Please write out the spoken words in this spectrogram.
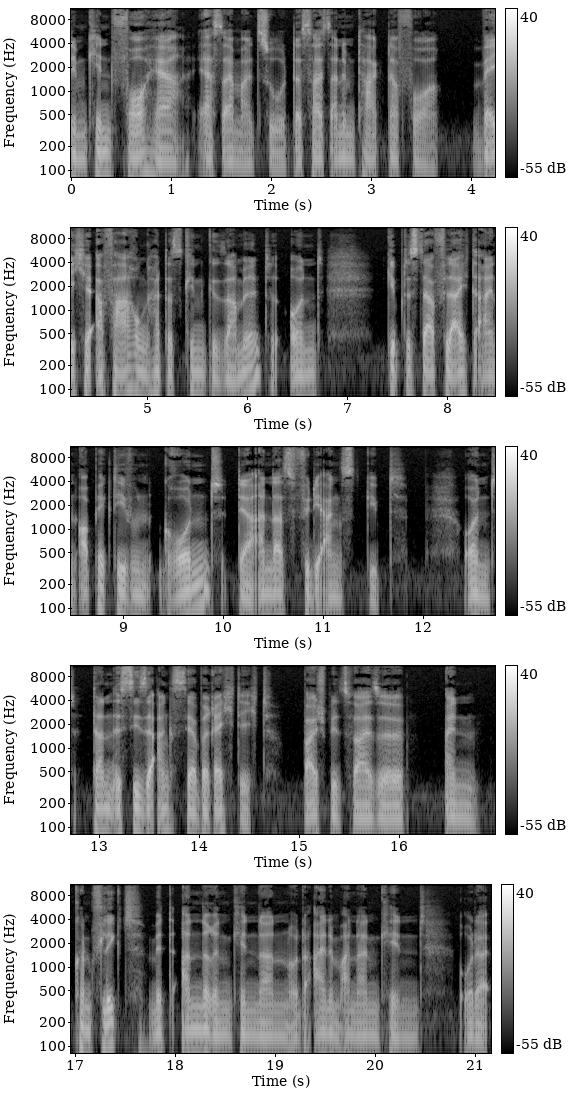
dem Kind vorher erst einmal zu. Das heißt an dem Tag davor. Welche Erfahrung hat das Kind gesammelt und gibt es da vielleicht einen objektiven Grund, der Anlass für die Angst gibt? Und dann ist diese Angst ja berechtigt. Beispielsweise ein Konflikt mit anderen Kindern oder einem anderen Kind oder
